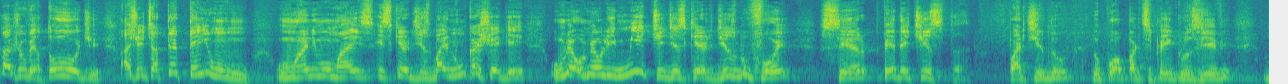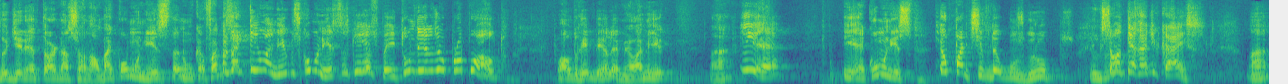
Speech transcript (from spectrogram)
na juventude a gente até tem um, um ânimo mais esquerdista, mas nunca cheguei. O meu, o meu limite de esquerdismo foi ser pedetista. Partido do qual participei, inclusive, do diretório nacional. Mas comunista nunca foi. Apesar que tenho amigos comunistas que respeito. Um deles é o próprio Aldo. O Aldo Rebelo é meu amigo. né? E é e é comunista. Eu participo de alguns grupos que são até radicais. Né?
